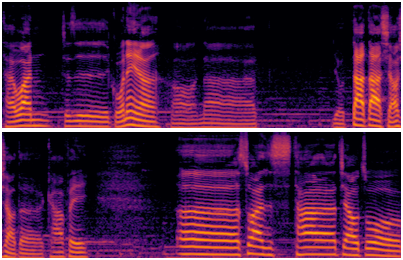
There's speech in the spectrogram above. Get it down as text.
台湾就是国内呢，哦，那有大大小小的咖啡。呃，算是它叫做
